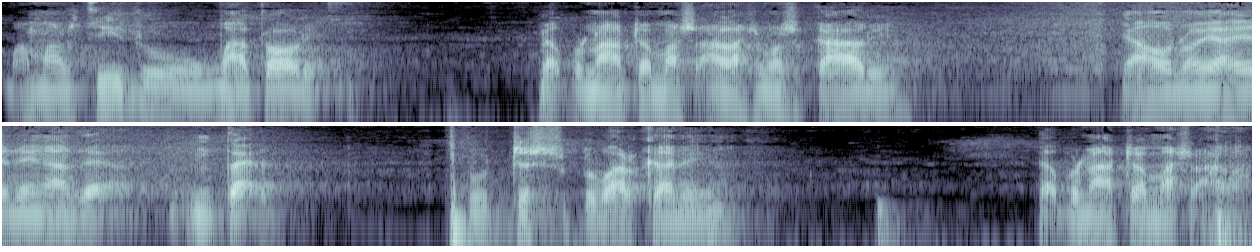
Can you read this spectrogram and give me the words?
Pak Mardi itu Katolik. Enggak pernah ada masalah sama sekali. Ya ono ya ini nganti entek ludes keluargane. Enggak pernah ada masalah.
